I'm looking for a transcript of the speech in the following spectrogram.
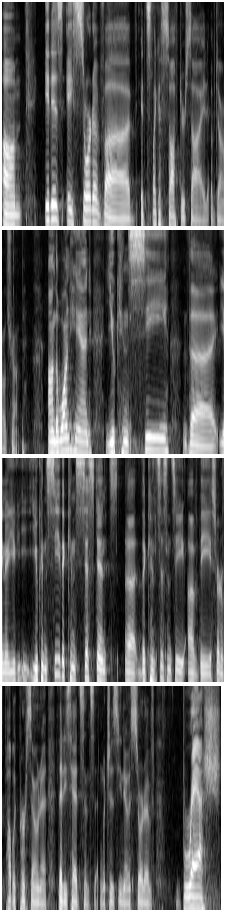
Um, it is a sort of uh, it's like a softer side of Donald Trump. On the one hand, you can see the you know you you can see the consistent uh, the consistency of the sort of public persona that he's had since then, which is you know sort of brash,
